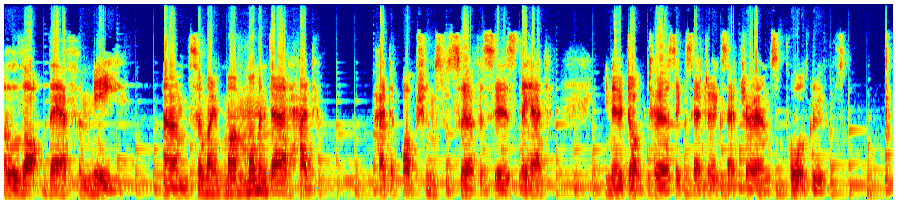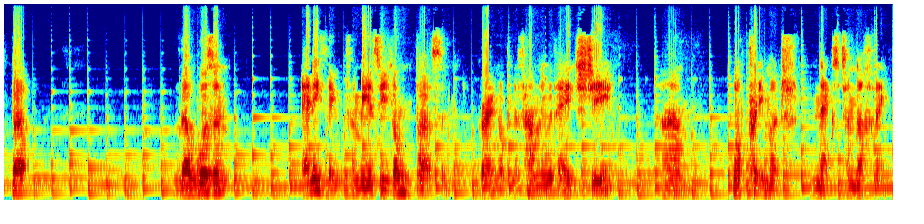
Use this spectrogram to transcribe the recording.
a lot there for me. Um, so, my, my mom and dad had had options for services. They had, you know, doctors, etc., etc., and support groups. But there wasn't anything for me as a young person growing up in a family with HD. Um, well, pretty much next to nothing,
